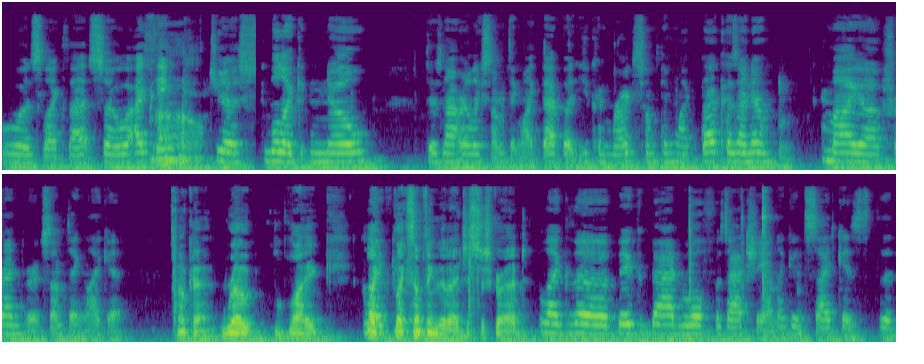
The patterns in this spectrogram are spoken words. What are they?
was like that. So I think Oh. just well, like no, there's not really something like that, but you can write something like that because I know my uh, friend wrote something like it. Okay, wrote like like Like- like something that I just described. Like the big bad wolf was actually on the good side because the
